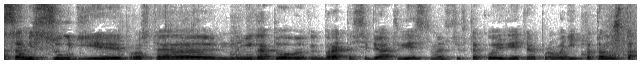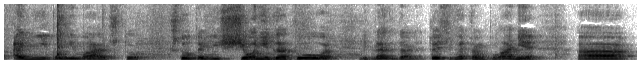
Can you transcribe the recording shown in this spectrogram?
сами судьи просто ну, не готовы как брать на себя ответственность и в такой ветер проводить, потому что они понимают, что что-то еще не готово и так далее. То есть в этом плане а,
